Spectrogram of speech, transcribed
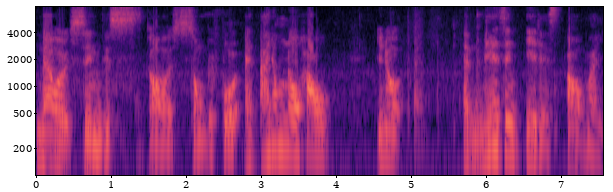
never seen this uh, song before and I don't know how you know amazing it is. Oh my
